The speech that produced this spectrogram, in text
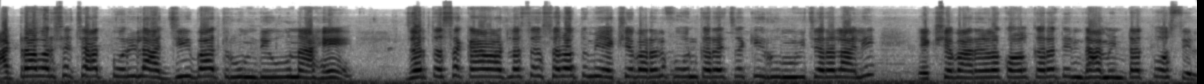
अठरा वर्षाच्या आत पोरीला अजिबात रूम देऊ आहे जर तसं काय वाटलं तर सरळ तुम्ही एकशे बाराला फोन करायचं की रूम विचारायला आली. एकशे बाराला कॉल करा त्यांनी दहा मिनिटात पोहोचतील.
